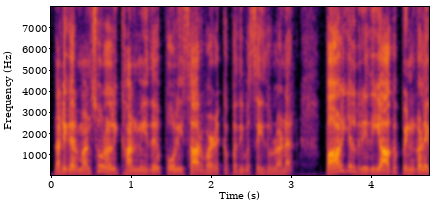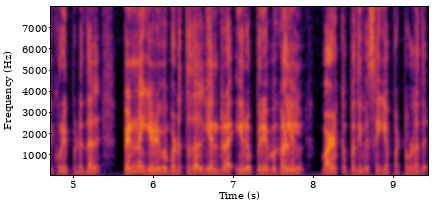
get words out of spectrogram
நடிகர் மன்சூர் அலிகான் மீது போலீசார் வழக்குப்பதிவு செய்துள்ளனர். பாலியல் ரீதியாக பெண்களை குறிப்பிடுதல் பெண்ணை இழிவுபடுத்துதல் என்ற இரு பிரிவுகளில் வழக்குப்பதிவு செய்யப்பட்டுள்ளது.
